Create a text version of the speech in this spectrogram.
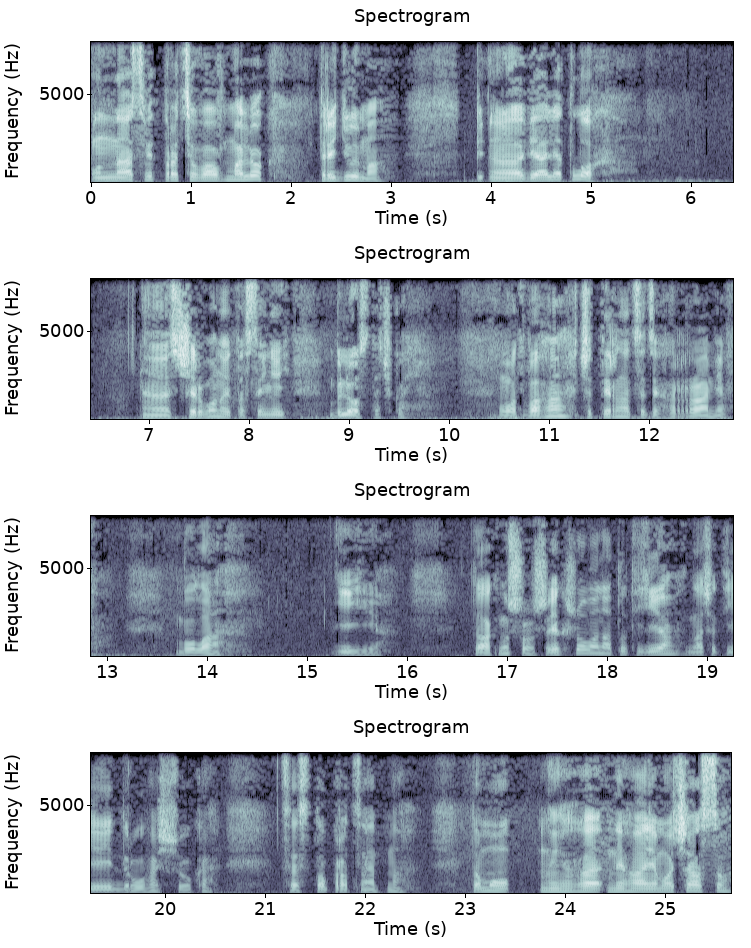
У нас відпрацював мальок 3 дюйма. Е, Віолет Лох з червоною та синьою бльосточкою. От, вага 14 грамів була. І є. Так, ну що ж, якщо вона тут є, значить є і друга щука. Це стопроцентно. Тому не гаємо часу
